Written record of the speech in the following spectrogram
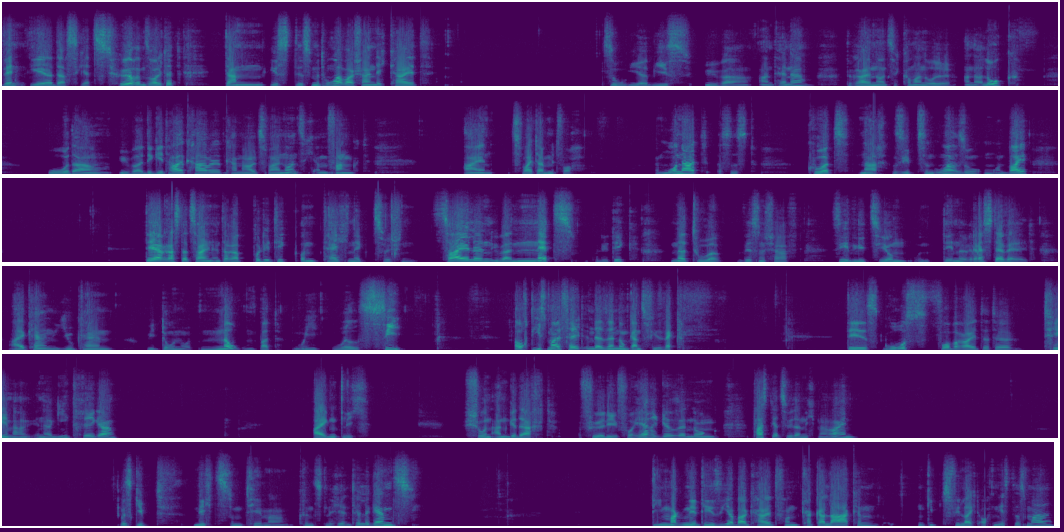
Wenn ihr das jetzt hören solltet, dann ist es mit hoher Wahrscheinlichkeit so ihr dies über Antenne 93,0 analog oder über Digitalkabel Kanal 92 empfangt. Ein zweiter Mittwoch im Monat. Es ist kurz nach 17 Uhr, so um und bei. Der Rasterzeileninterer Politik und Technik zwischen Zeilen über Netz, Politik, Natur, Wissenschaft, Silizium und den Rest der Welt. I can, you can, we do not know, but we will see. Auch diesmal fällt in der Sendung ganz viel weg. Das groß vorbereitete Thema Energieträger eigentlich schon angedacht für die vorherige Sendung. Passt jetzt wieder nicht mehr rein. Es gibt nichts zum Thema künstliche Intelligenz. Die Magnetisierbarkeit von Kakerlaken gibt es vielleicht auch nächstes Mal.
